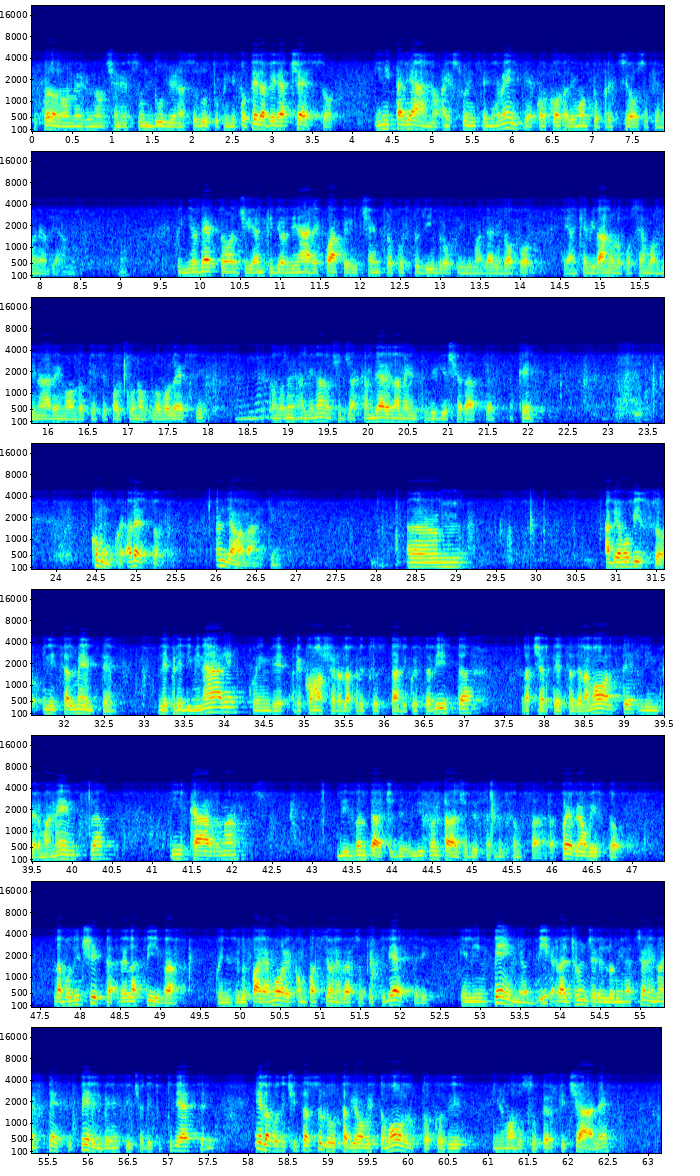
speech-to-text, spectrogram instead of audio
e quello non, è, non c'è nessun dubbio in assoluto, quindi poter avere accesso in italiano ai suoi insegnamenti è qualcosa di molto prezioso che noi abbiamo. Quindi ho detto oggi anche di ordinare qua per il centro questo libro, quindi magari dopo e anche a Milano lo possiamo ordinare in modo che se qualcuno lo volessi Secondo me a Milano c'è già cambiare la mente di Gesherat, ok? Comunque, adesso andiamo avanti. Um, abbiamo visto inizialmente le preliminari, quindi riconoscere la preziosità di questa vita, la certezza della morte, l'impermanenza, il karma, gli svantaggi, gli svantaggi del, del samsara. Poi abbiamo visto la bodhicitta relativa, quindi sviluppare amore e compassione verso tutti gli esseri, e l'impegno di raggiungere l'illuminazione noi stessi per il beneficio di tutti gli esseri, e la bodhicitta assoluta abbiamo visto molto così in modo superficiale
